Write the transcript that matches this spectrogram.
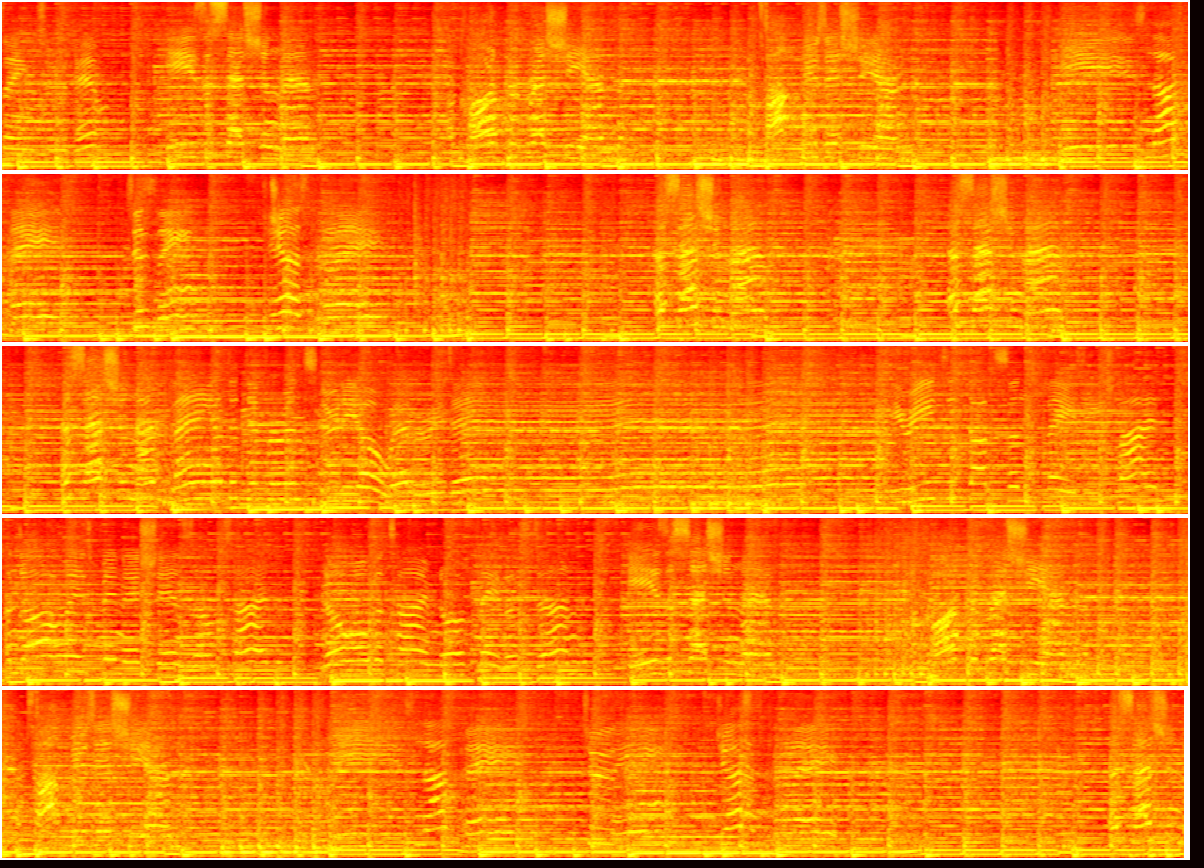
sing to him. He's a session man, a chord progression, a top musician. He's not paid to think, just play. A session man, a session man a session and playing at the different studio every rush.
